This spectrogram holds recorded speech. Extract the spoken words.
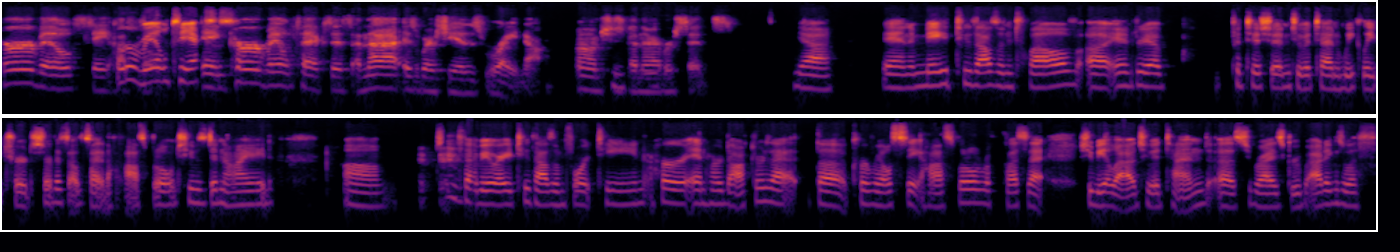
Kerrville State Kerrville, Hospital in Texas. Kerrville, Texas, and that is where she is right now. Um, she's been there Mhm. ever since. Yeah. And in May 2012, uh, Andrea petitioned to attend weekly church service outside of the hospital, and she was denied. Um, February 2014, her and her doctors at the Kerrville State Hospital request that she be allowed to attend uh, supervised group outings with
